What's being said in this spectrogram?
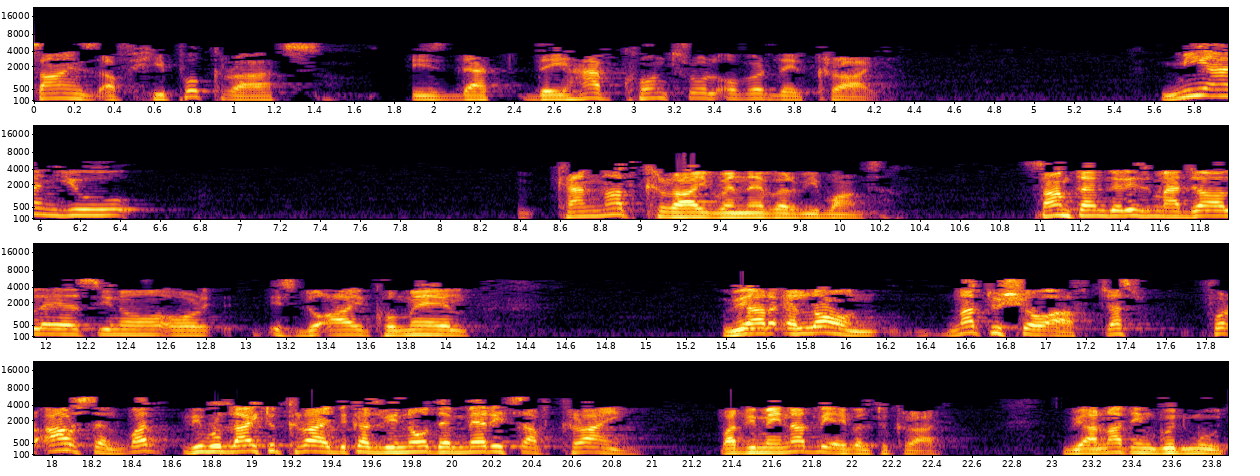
signs of hypocrites is that they have control over their cry. Me and you cannot cry whenever we want. Sometimes there is majalis, you know, or it's du'a Kumayl. We are alone, not to show off, just for ourselves. But we would like to cry because we know the merits of crying. But we may not be able to cry. We are not in good mood.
